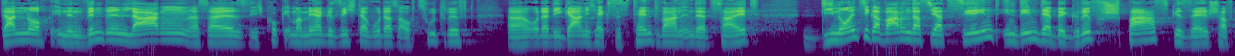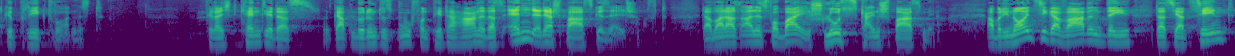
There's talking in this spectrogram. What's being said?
dann noch in den Windeln lagen. Das heißt, ich gucke immer mehr Gesichter, wo das auch zutrifft äh, oder die gar nicht existent waren in der Zeit. Die 90er waren das Jahrzehnt, in dem der Begriff Spaßgesellschaft geprägt worden ist. Vielleicht kennt ihr das. Es gab ein berühmtes Buch von Peter Hane, Das Ende der Spaßgesellschaft. Da war das alles vorbei, Schluss, kein Spaß mehr. Aber die 90er waren die, das Jahrzehnt,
